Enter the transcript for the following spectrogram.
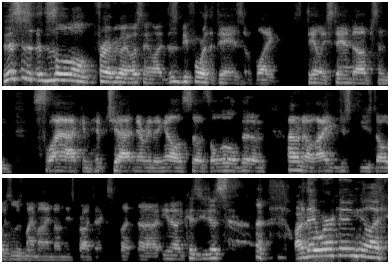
And this is this is a little for everybody listening. Like this is before the days of like daily stand-ups and Slack and HipChat and everything else. So it's a little bit of I don't know. I just used to always lose my mind on these projects, but uh, you know, because you just are they working? You're like.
